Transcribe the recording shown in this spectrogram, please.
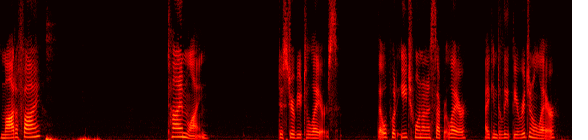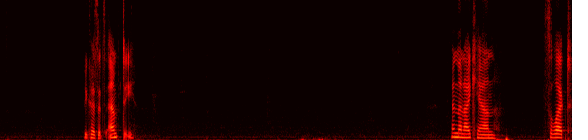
modify timeline distribute to layers. That will put each one on a separate layer. I can delete the original layer because it's empty. And then I can select,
